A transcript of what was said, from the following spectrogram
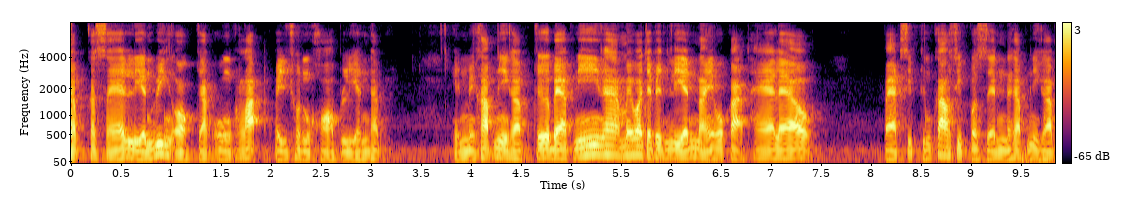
ครับกระแสเหรียญวิ่งออกจากองค์พระไปชนขอบเหรียญครับ เห็นไหมครับนี่ครับ เจอแบบนี้นะไม่ว่าจะเป็นเหรียญไหนโอกาสแท้แล้ว 80-90%นะครับนี่ครับ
